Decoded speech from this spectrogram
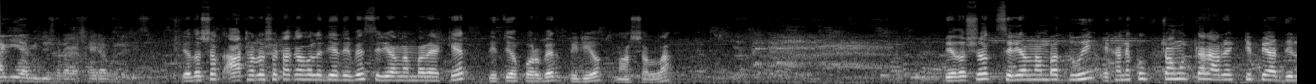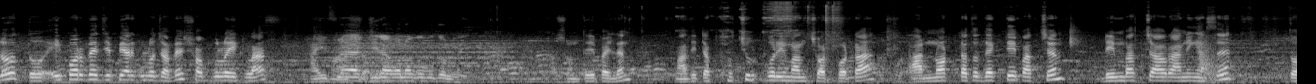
আগে আমি দুশো টাকা সাইরা বলে দিচ্ছি প্রিয় দর্শক আঠারোশো টাকা হলে দিয়ে দেবে সিরিয়াল নাম্বার একের দ্বিতীয় পর্বের ভিডিও মার্শাল্লাহ প্রিয় দর্শক সিরিয়াল নাম্বার দুই এখানে খুব চমৎকার আরও একটি পেয়ার দিল। তো এই পর্বে যে পেয়ারগুলো যাবে সবগুলো এই ক্লাস হাই ফ্লায়ার জিরাওয়ালা কবুতর ভাই। শুনতেই পাইলেন মাদিটা প্রচুর পরিমাণ চটপটা আর নটটা তো দেখতেই পাচ্ছেন ডিম বাচ্চাও রানিং আছে। তো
